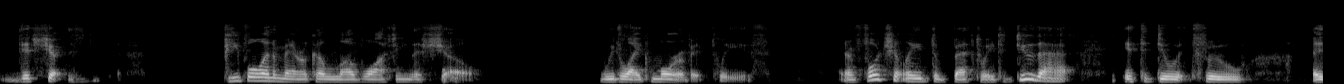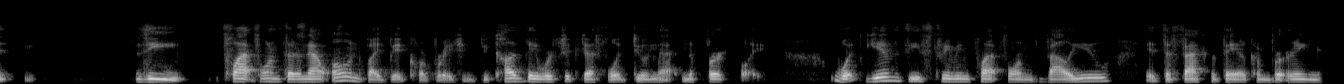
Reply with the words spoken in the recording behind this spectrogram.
this show. People in America love watching this show. We'd like more of it, please. And unfortunately, the best way to do that is to do it through it, the platforms that are now owned by big corporations because they were successful at doing that in the first place. What gives these streaming platforms value is the fact that they are converting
